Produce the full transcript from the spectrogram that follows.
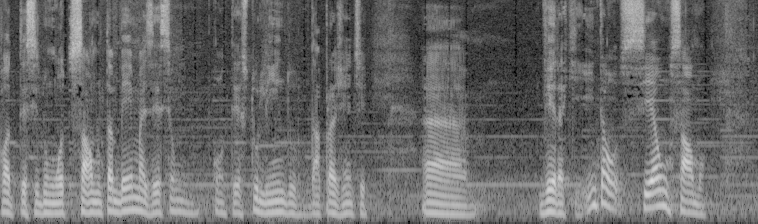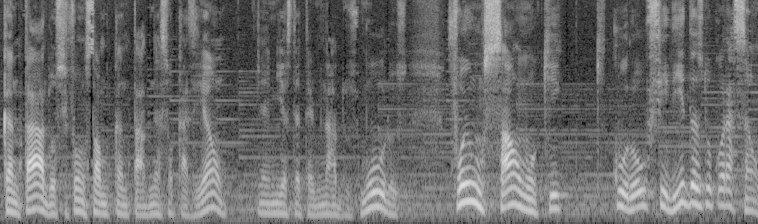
pode ter sido um outro salmo também, mas esse é um contexto lindo, dá para a gente uh, ver aqui. Então, se é um salmo cantado, ou se for um salmo cantado nessa ocasião, Neemias ter terminado os muros, foi um salmo que, que curou feridas do coração.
